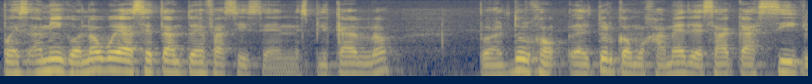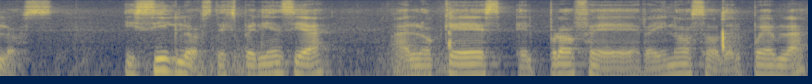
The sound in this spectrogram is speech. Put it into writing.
pues amigo, no voy a hacer tanto énfasis en explicarlo. Pero el turco, el turco Mohamed le saca siglos y siglos de experiencia a lo que es el profe Reynoso del Puebla,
